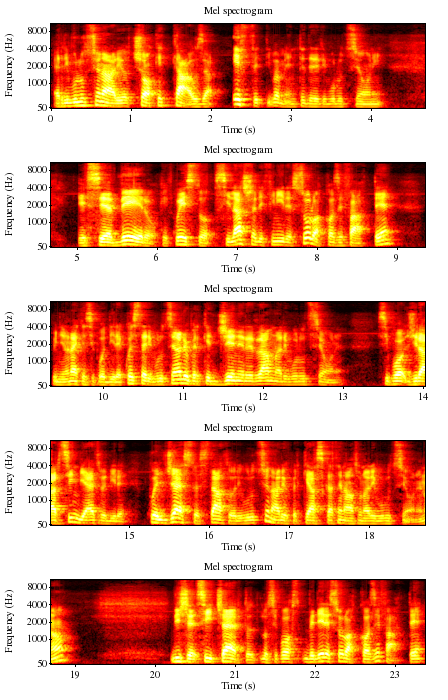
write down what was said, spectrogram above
è rivoluzionario ciò che causa effettivamente delle rivoluzioni. E se è vero che questo si lascia definire solo a cose fatte, quindi non è che si può dire questo è rivoluzionario perché genererà una rivoluzione, si può girarsi indietro e dire quel gesto è stato rivoluzionario perché ha scatenato una rivoluzione, no? Dice sì, certo, lo si può vedere solo a cose fatte,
